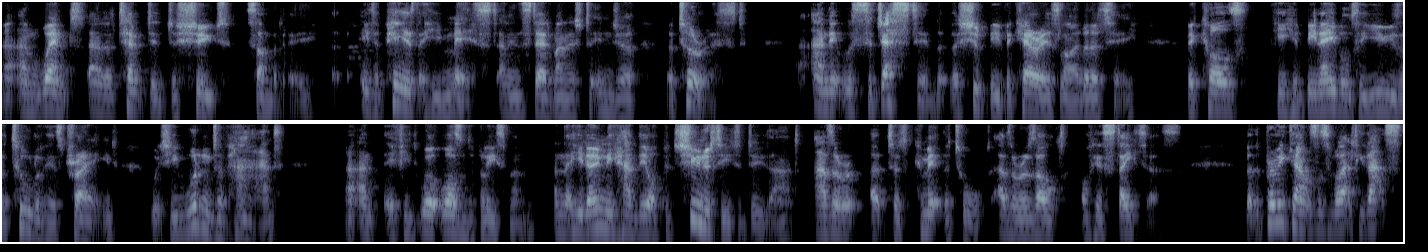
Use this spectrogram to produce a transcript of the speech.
and went and attempted to shoot somebody. It appears that he missed and instead managed to injure a tourist. And it was suggested that there should be vicarious liability because he had been able to use a tool of his trade, which he wouldn't have had uh, and if he wasn't a policeman, and that he'd only had the opportunity to do that as a uh, to commit the tort as a result of his status. But the Privy Council said, well, actually, that's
